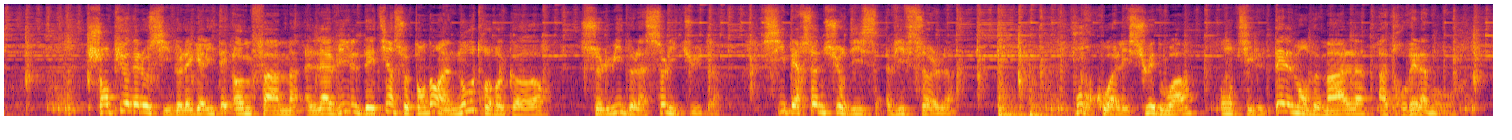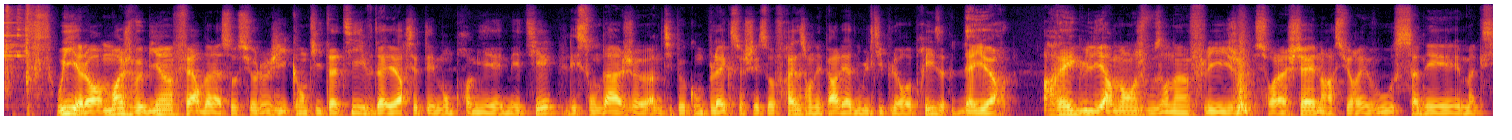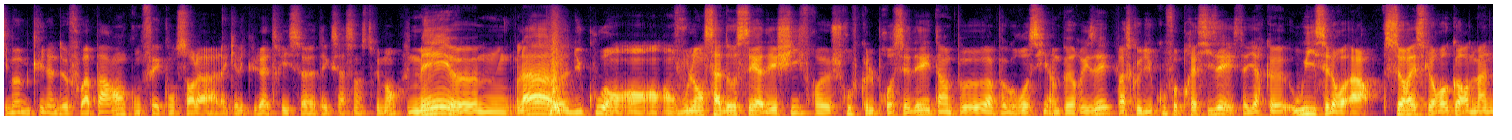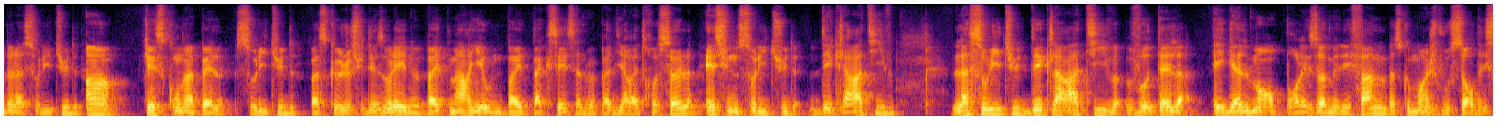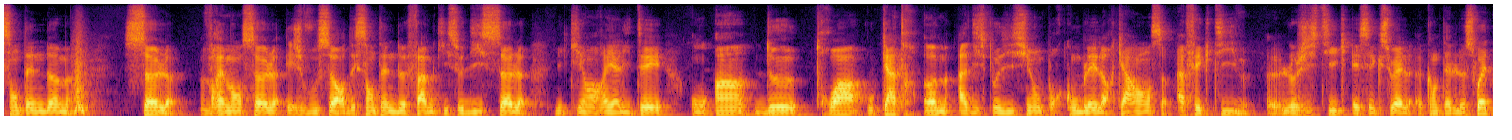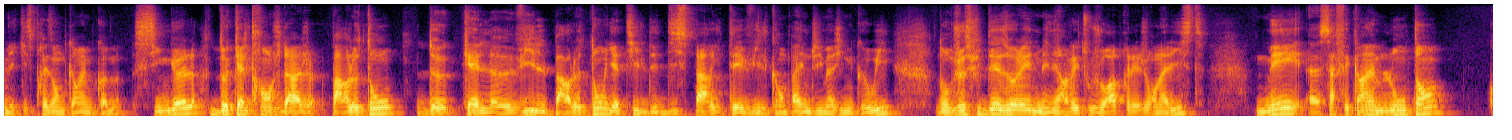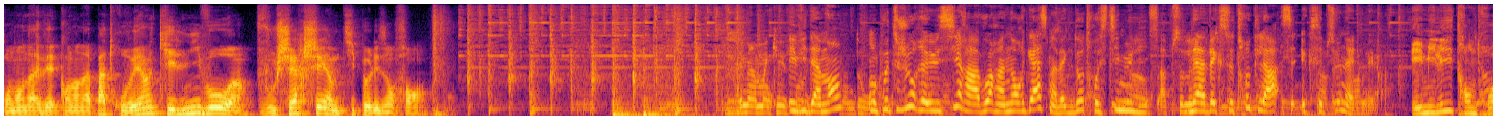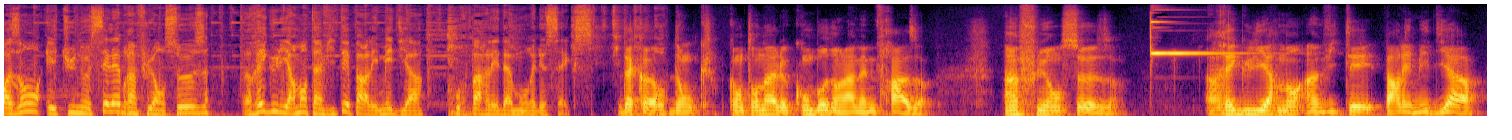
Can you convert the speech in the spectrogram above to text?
Championne elle aussi de l'égalité homme-femme, la ville détient cependant un autre record, celui de la solitude. 6 personnes sur 10 vivent seules. Pourquoi les Suédois ont-ils tellement de mal à trouver l'amour? Oui, alors moi je veux bien faire de la sociologie quantitative, d'ailleurs c'était mon premier métier, les sondages un petit peu complexes chez Sofres, j'en ai parlé à de multiples reprises. D'ailleurs, Régulièrement, je vous en inflige sur la chaîne, rassurez-vous, ça n'est maximum qu'une à deux fois par an qu'on fait qu'on sort la, calculatrice euh, Texas Instruments. Mais euh, là, euh, du coup, en, voulant s'adosser à des chiffres, je trouve que le procédé est un peu, un peu grossier, un peu rusé, parce que du coup, faut préciser, c'est-à-dire que oui, c'est le... Alors, serait-ce le recordman de la solitude? Un, Qu'est-ce qu'on appelle solitude? Parce que je suis désolé, ne pas être marié ou ne pas être paxé, ça ne veut pas dire être seul. Est-ce une solitude déclarative? La solitude déclarative vaut-elle également pour les hommes et les femmes? Parce que moi, je vous sors des centaines d'hommes seuls, vraiment seuls, et je vous sors des centaines de femmes qui se disent seules, mais qui en réalité ont un, deux, trois ou quatre hommes à disposition pour combler leurs carences affectives, euh, logistiques et sexuelles quand elles le souhaitent, mais qui se présentent quand même comme single. De quelle tranche d'âge parle-t-on? De quelle ville parle-t-on? Y a-t-il des disparités ville-campagne? J'imagine que oui. Donc je suis désolé de m'énerver toujours après les journalistes, mais euh, ça fait quand même longtemps qu'on n'en a pas trouvé un qui est le niveau. Hein. Vous cherchez un petit peu les enfants. Évidemment, on peut toujours réussir à avoir un orgasme avec d'autres stimuli. Mais avec ce truc-là, c'est exceptionnel. Émilie, 33 ans, est une célèbre influenceuse, régulièrement invitée par les médias pour parler d'amour et de sexe. D'accord, donc quand on a le combo dans la même phrase, influenceuse, régulièrement invitée par les médias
